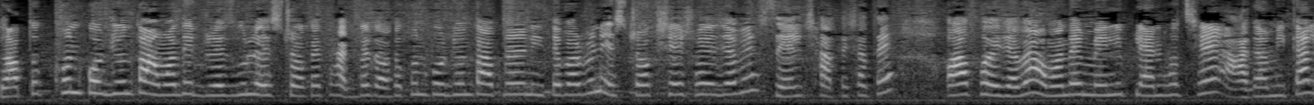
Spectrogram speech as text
যতক্ষণ পর্যন্ত আমাদের ড্রেসগুলো স্টকে থাকবে, ততক্ষণ পর্যন্ত আপনারা নিতে পারবেন স্টক শেষ হয়ে যাবে সেল সাথে সাথে অফ হয়ে যাবে। আমাদের মেনলি প্ল্যান হচ্ছে আগামীকাল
